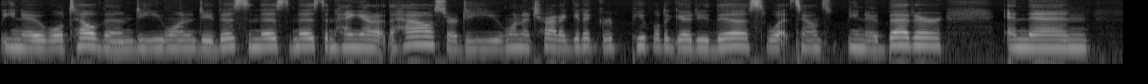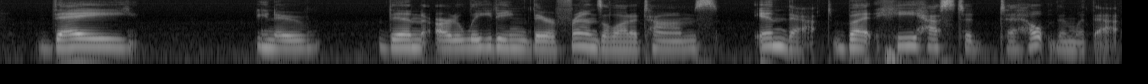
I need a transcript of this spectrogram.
you know, will tell them, do you want to do this and this and this and hang out at the house, or do you want to try to get a group of people to go do this? What sounds, you know, better? And then they, you know, then are leading their friends a lot of times in that. But he has to to help them with that.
